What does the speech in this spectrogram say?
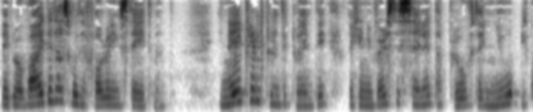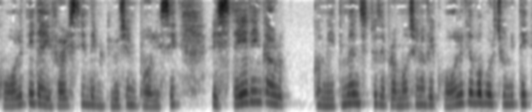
They provided us with the following statement. In April 2020, the University Senate approved a new Equality, Diversity and Inclusion policy, restating our commitment to the promotion of equality of opportunity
